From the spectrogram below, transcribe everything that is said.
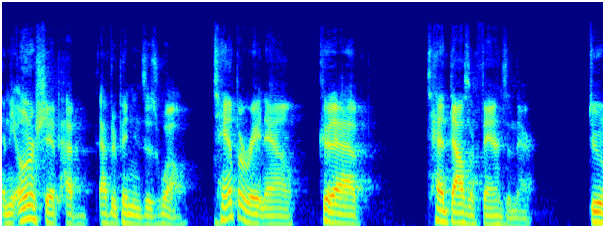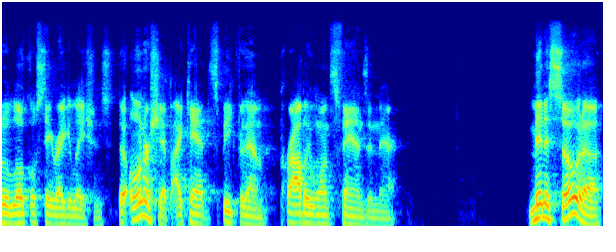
and the ownership have have opinions as well. Tampa right now could have 10,000 fans in there due to local state regulations. The ownership, I can't speak for them, probably wants fans in there. Minnesota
